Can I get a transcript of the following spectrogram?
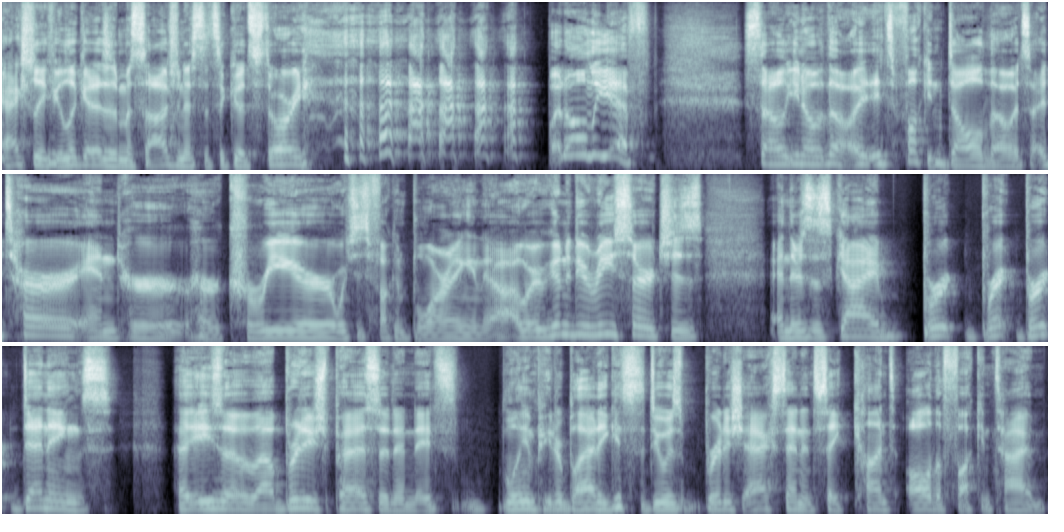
Actually, if you look at it as a misogynist, it's a good story. but only if. So you know, though it's fucking dull. Though it's it's her and her her career, which is fucking boring. And oh, we're gonna do researches, and there's this guy Bert Bert Bert Dennings, uh, he's a, a British person, and it's William Peter Blatty gets to do his British accent and say cunt all the fucking time.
